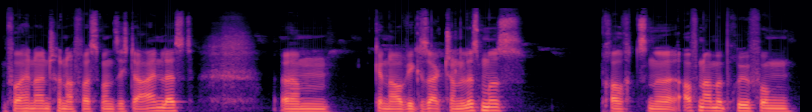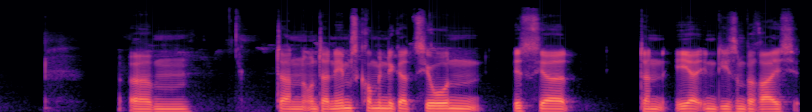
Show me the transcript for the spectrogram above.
im Vorhinein schon, auf was man sich da einlässt. Ähm, genau, wie gesagt, Journalismus braucht es eine Aufnahmeprüfung. Ähm, dann Unternehmenskommunikation ist ja dann eher in diesem Bereich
